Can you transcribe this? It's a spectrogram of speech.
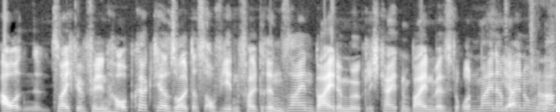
zum Beispiel für den Hauptcharakter sollte es auf jeden Fall drin sein, beide Möglichkeiten in beiden Versionen meiner Ja, Meinung nach,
